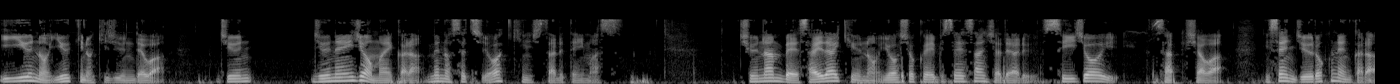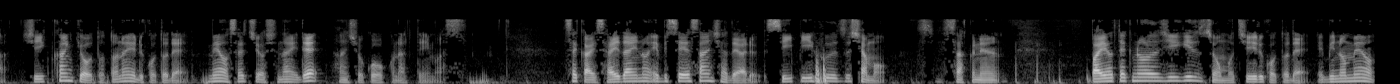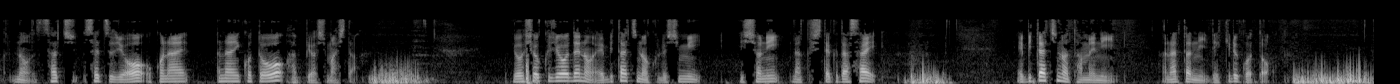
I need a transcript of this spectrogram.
EU の有機の基準では10、10年以上前から目の切除は禁止されています。中南米最大級の養殖エビ生産者である水上位社は2016年から飼育環境を整えることで目を切除しないで繁殖を行っています。世界最大のエビ生産者である CP フーズ社も昨年バイオテクノロジー技術を用いることでエビの目の切除を行わないことを発表しました。養殖場でのエビたちの苦しみ一緒になくしてください。エビたちのためにあなたにできること。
